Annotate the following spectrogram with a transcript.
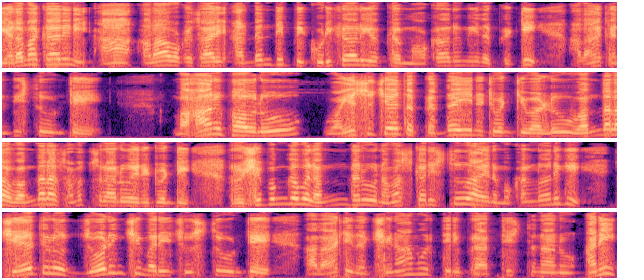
ఎడమకాలిని ఆ అలా ఒకసారి అడ్డం తిప్పి కుడికాలు యొక్క మోకాలు మీద పెట్టి అలా కనిపిస్తూ ఉంటే మహానుభావులు వయస్సు చేత పెద్ద అయినటువంటి వాళ్ళు వందల వందల సంవత్సరాలు అయినటువంటి ఋషిపుంగవులందరూ నమస్కరిస్తూ ఆయన ముఖంలోనికి చేతులు జోడించి మరీ చూస్తూ ఉంటే అలాంటి దక్షిణామూర్తిని ప్రార్థిస్తున్నాను అని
